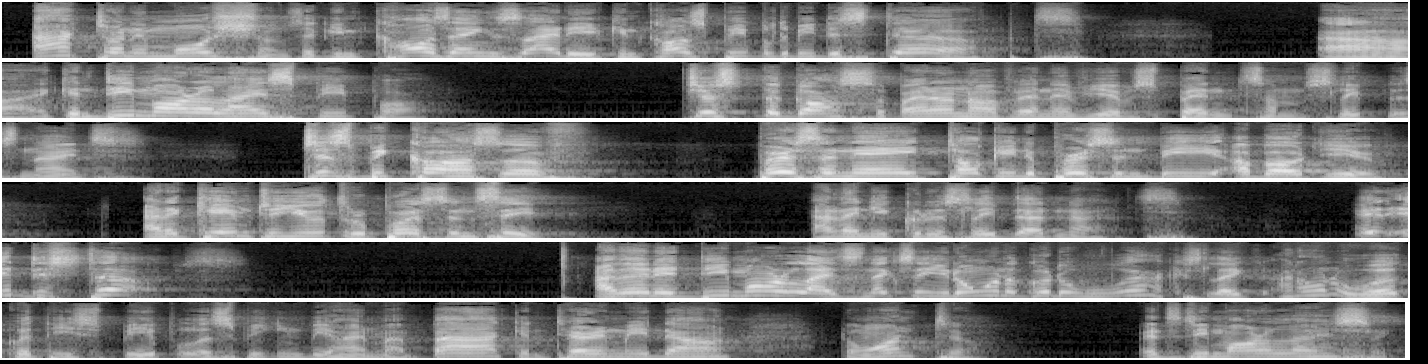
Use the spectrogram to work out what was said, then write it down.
act on emotions, it can cause anxiety, it can cause people to be disturbed, uh, it can demoralize people. Just the gossip. I don't know if any of you have spent some sleepless nights just because of person A talking to person B about you. And it came to you through person C. And then you couldn't sleep that night. It, it disturbs. And then it demoralizes. Next thing, you don't want to go to work. It's like, I don't want to work with these people who are speaking behind my back and tearing me down. Don't want to. It's demoralizing.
